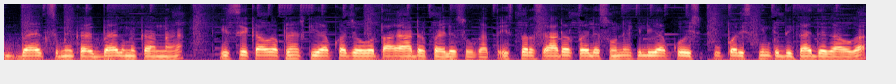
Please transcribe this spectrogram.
बैग्स में कर बैग में करना है। इससे क्या होगा फ्रेंड्स कि आपका जो होता है, आर्डर पहले से होगा। तो इस तरह से आर्डर पहले होने के लिए आपको इस ऊपर स्क्रीन पर दिखाई देगा होगा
